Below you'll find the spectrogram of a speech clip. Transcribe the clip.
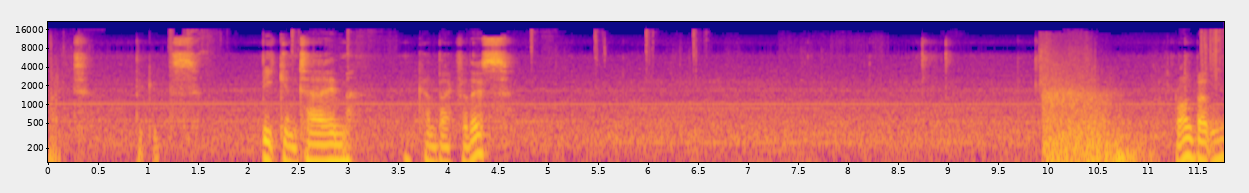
Right, I think it's beacon time. Come back for this. Wrong button.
